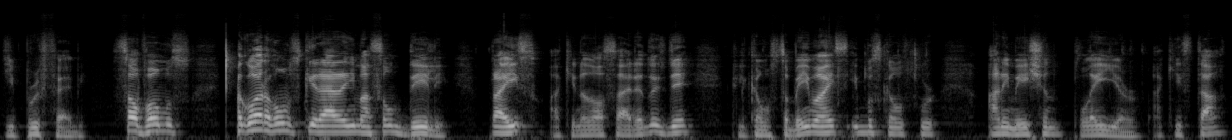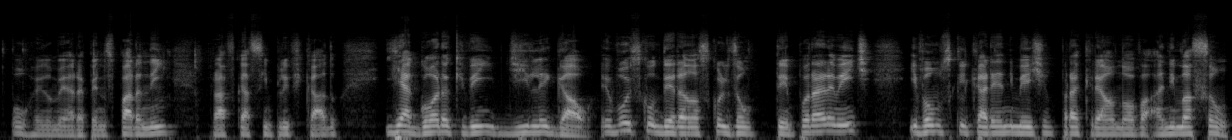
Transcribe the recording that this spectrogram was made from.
de prefab. Salvamos. Agora vamos criar a animação dele. Para isso, aqui na nossa área 2D, clicamos também mais e buscamos por Animation Player. Aqui está, vou renomear apenas para NIM para ficar simplificado. E agora o que vem de legal. Eu vou esconder a nossa colisão temporariamente e vamos clicar em Animation para criar uma nova animação,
